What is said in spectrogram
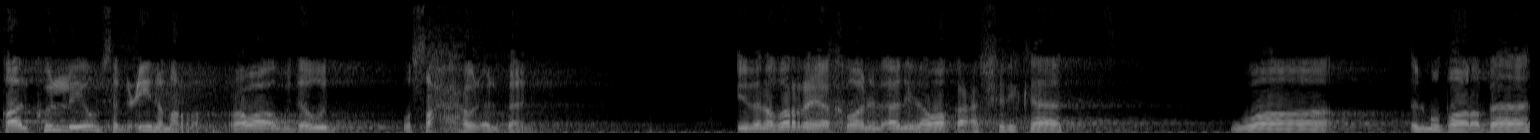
قال كل يوم سبعين مرة. رواه أبو داود وصححه الألباني. إذا نظرنا يا إخوان الآن إلى واقع الشركات والمضاربات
